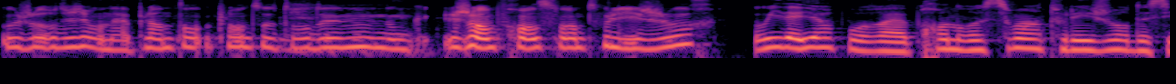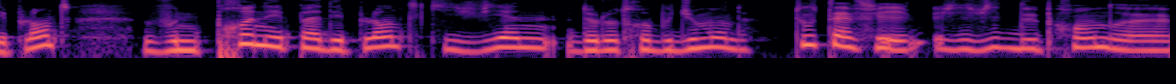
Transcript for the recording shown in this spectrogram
aujourd'hui on a plein de plantes autour de nous, donc j'en prends soin tous les jours. Oui, d'ailleurs, pour prendre soin tous les jours de ces plantes, vous ne prenez pas des plantes qui viennent de l'autre bout du monde tout à fait. J'évite de prendre euh,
